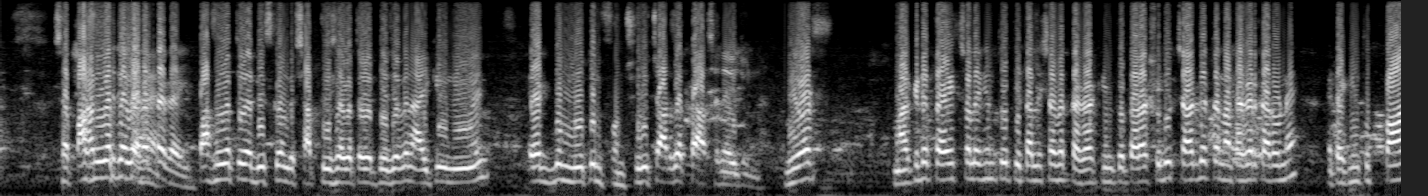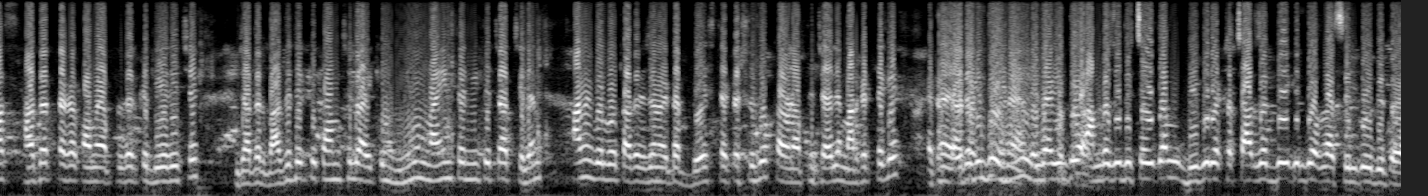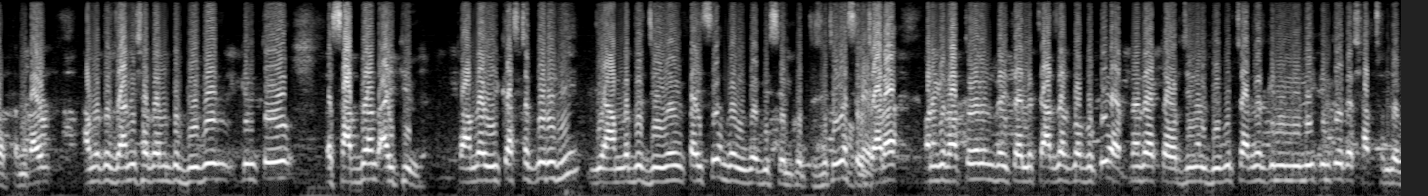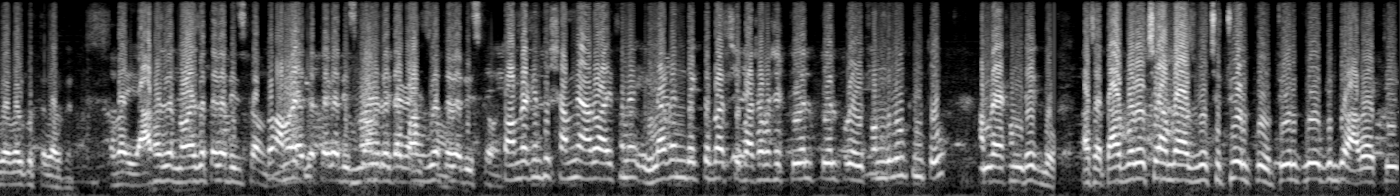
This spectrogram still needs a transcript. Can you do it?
স্যার, পাঁচ হাজার টাকা 37,000 হ্যাঁ, টাকা ডিসকাউন্টে সাতত্রিশ হাজার টাকা পেয়ে যাবেন আইকিউ নিউ নাইন একদম নতুন ফোন শুধু চার্জারটা আসে না এই জন্য। ভিউয়ার্স মার্কেটে প্রাইস চলে কিন্তু তেতাল্লিশ হাজার টাকা কিন্তু তারা শুধু চার্জারটা না থাকার কারণে এটা কিন্তু পাঁচ হাজার টাকা কমে আপনাদেরকে দিয়ে দিচ্ছে। যাদের বাজেট একটু কম ছিল আইকিউ নিউ নাইনটা নিতে চাচ্ছিলেন আমি বলব তাদের জন্য এটা বেস্ট একটা সুযোগ কারণ আপনি চাইলে মার্কেট থেকে হ্যাঁ এটা কিন্তু হ্যাঁ এটা কিন্তু আমরা যদি চাইতাম ভিভোর একটা চার্জার দিয়ে কিন্তু আমরা সেল করে দিতে পারতাম। কারণ আমরা তো জানি সাধারণত ভিভোর কিন্তু সাব ব্র্যান্ড আইকিউ তো আমরা ওই কাজটা করিনি যে আমাদের যেভাবে পাইছি আমরা ওইভাবে সেল করতেছি ঠিক আছে? যারা অনেকে ভাবতে পারেন ভাই তাহলে চার্জার পাবো কি? আপনারা একটা অরিজিনাল ভিভোর চার্জার কিনে নিলেই কিন্তু এটা স্বাচ্ছন্দ্যে ব্যবহার করতে পারবেন। ভাই আট হাজার নয় হাজার টাকা ডিসকাউন্ট আমরা হাজার টাকা ডিসকাউন্ট 9,000 এটা পাঁচ হাজার টাকা ডিসকাউন্ট তো আমরা কিন্তু সামনে আরও আইফোনের ইলেভেন দেখতে পাচ্ছি পাশাপাশি টুয়েলভ টুয়েলভ প্রো এই ফোনগুলোও কিন্তু আমরা এখন দেখব। আচ্ছা তারপরে হচ্ছে আমরা আসব হচ্ছে টুয়েলভ প্রো। টুয়েলভ প্রো কিন্তু আরও একটি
